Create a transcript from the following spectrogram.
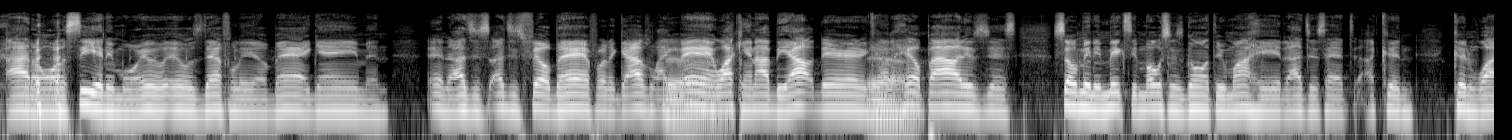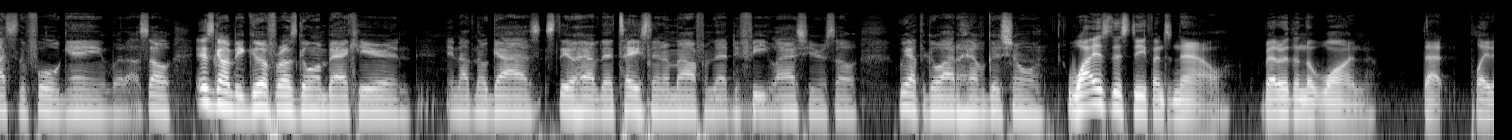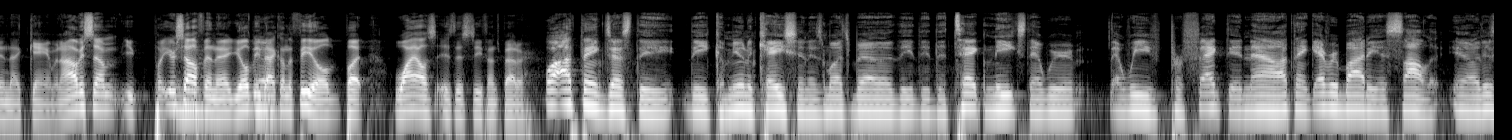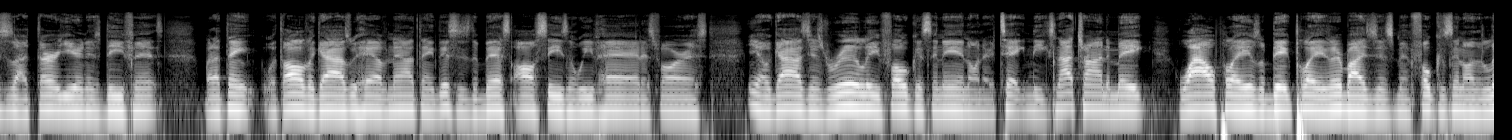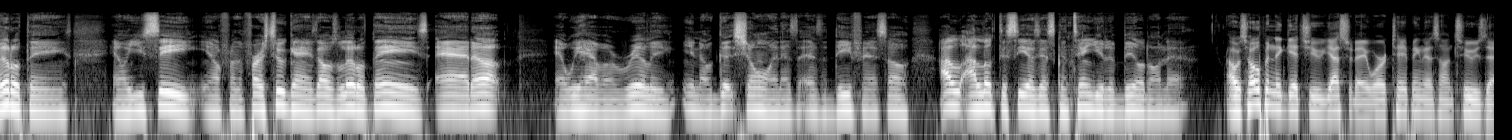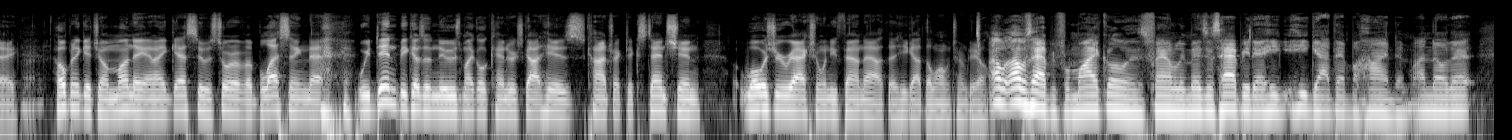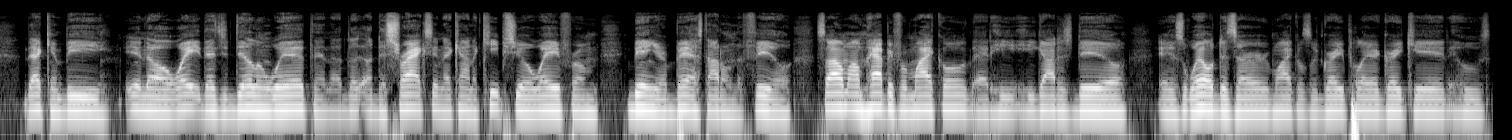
I don't want to see it anymore. It, it was definitely a bad game and. And I just, I just felt bad for the guys. I'm like, Yeah. man, why can't I be out there and kind of Yeah. help out? It was just so many mixed emotions going through my head. I just had to, I couldn't, couldn't watch the full game. But uh, so it's gonna be good for us going back here, and and I know guys still have that taste in their mouth from that defeat last year. So we have to go out and have a good showing. Why is this defense now better than the one that played in that game? And obviously, I'm, you put yourself in there, you'll be Mm-hmm. Yeah. back on the field, but why else is this defense better? Well, I think just the the communication is much better. The the, the techniques that we're that we've perfected now, I think everybody is solid. You know, this is our third year in this defense. But I think with all the guys we have now, I think this is the best off season we've had as far as, you know, guys just really focusing in on their techniques, not trying to make wow plays or big plays. Everybody's just been focusing on the little things. And when you see, you know, from the first two games, those little things add up and we have a really, you know, good showing as as a defense. So I, I look to see us just continue to build on that. I was hoping to get you yesterday. We're taping this on Tuesday. Hoping to get you on Monday, and I guess it was sort of a blessing that we didn't because of the news. Mychal Kendricks got his contract extension. What was your reaction when you found out that he got the long term deal? I, I was happy for Mychal and his family, man. Just happy that he he got that behind him. I know that that can be you know a weight that you're dealing with and a, a distraction that kind of keeps you away from being your best out on the field. So I'm I'm happy for Mychal that he he got his deal. It's well deserved. Mychal's a great player, great kid who's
